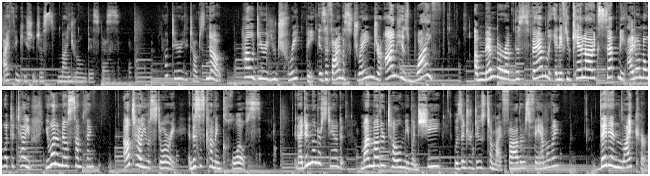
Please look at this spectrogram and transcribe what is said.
I think you should just mind your own business. How dare you talk to? No. How dare you treat me as if I'm a stranger? I'm his wife, a member of this family. And if you cannot accept me, I don't know what to tell you. You want to know something? I'll tell you a story, and this is coming close. And I didn't understand it. My mother told me when she was introduced to my father's family, they didn't like her.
